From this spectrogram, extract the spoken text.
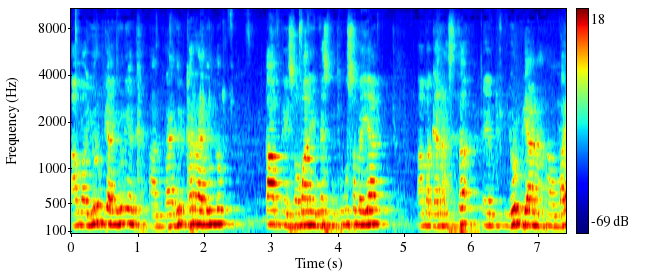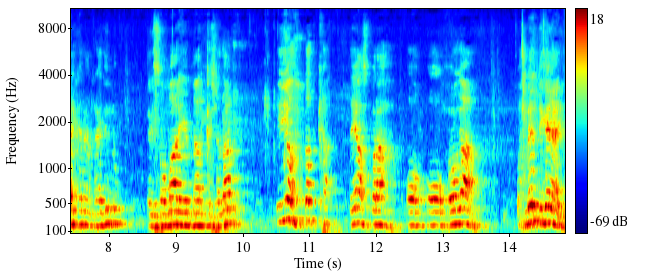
ama european unionka aan raadin ka raadino qaab ay soomaaliya investment ugu sameeyaan ama ganacsata european ah ama maraykan aan raadino ay soomaaliya maalgashadaan iyo dadka diasporaha oo oo xoogaa wax meel dhiganaya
